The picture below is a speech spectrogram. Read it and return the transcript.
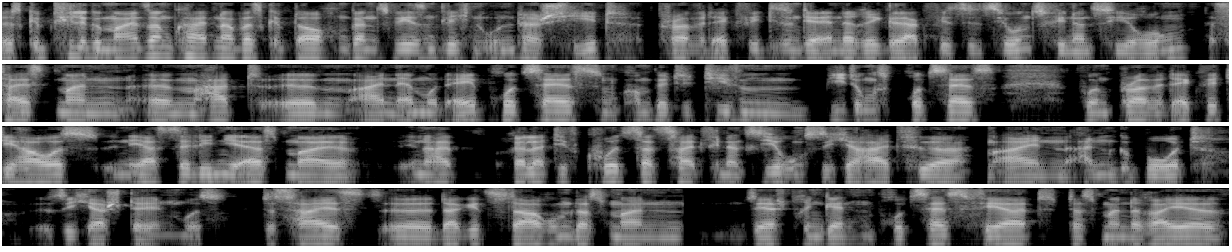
Es gibt viele Gemeinsamkeiten, aber es gibt auch einen ganz wesentlichen Unterschied. Private Equity sind ja in der Regel Akquisitionsfinanzierung. Das heißt, man ähm, hat ähm, einen M&A-Prozess, einen kompetitiven Bietungsprozess, wo ein Private Equity House in erster Linie erstmal innerhalb relativ kurzer Zeit Finanzierungssicherheit für ein Angebot sicherstellen muss. Das heißt, äh, da geht es darum, dass man einen sehr stringenten Prozess fährt, dass man eine Reihe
